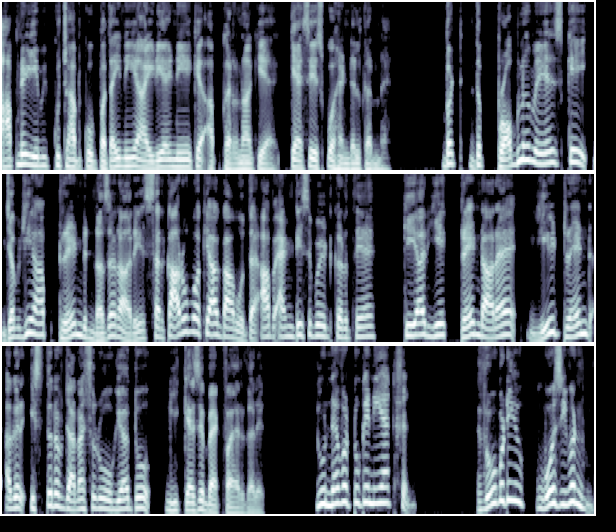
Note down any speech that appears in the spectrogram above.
आपने ये भी कुछ आपको पता ही नहीं है आइडिया ही नहीं है कि आप करना क्या है, कैसे इसको हैंडल करना है। बट द प्रॉब्लम इज़ कि जब ये आप ट्रेंड नज़र आ रहे सरकारों का क्या काम होता है? आप एंटिसिपेट करते हैं कि यार ये ट्रेंड आ रहा है ये ट्रेंड अगर इस तरफ़ जाना शुरू हो गया तो ये कैसे बैकफायर करे? You never took any action nobody was even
